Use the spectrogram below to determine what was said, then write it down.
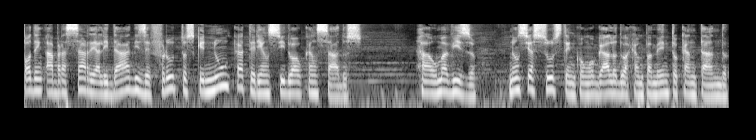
podem abraçar realidades e frutos que nunca teriam sido alcançados. Ah, um aviso: não se assustem com o galo do acampamento cantando.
